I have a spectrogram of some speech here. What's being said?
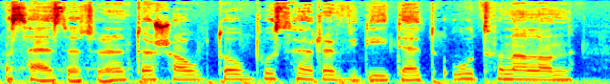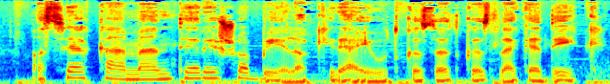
A 155-ös autóbusz rövidített útvonalon a Szélkálmán tér és a Béla Király út között közlekedik.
